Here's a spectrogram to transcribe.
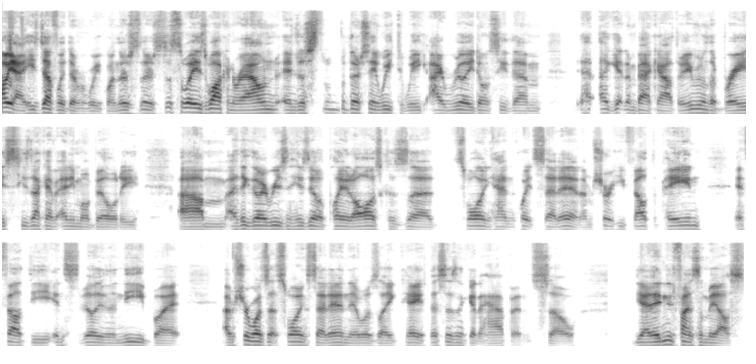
Oh yeah, he's definitely different week one. There's there's just the way he's walking around and just what they're saying week to week. I really don't see them uh, getting him back out there. Even with a brace, he's not gonna have any mobility. Um, I think the only reason he's able to play at all is because uh, swelling hadn't quite set in. I'm sure he felt the pain and felt the instability in the knee, but I'm sure once that swelling set in, it was like, hey, this isn't gonna happen. So yeah, they need to find somebody else.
